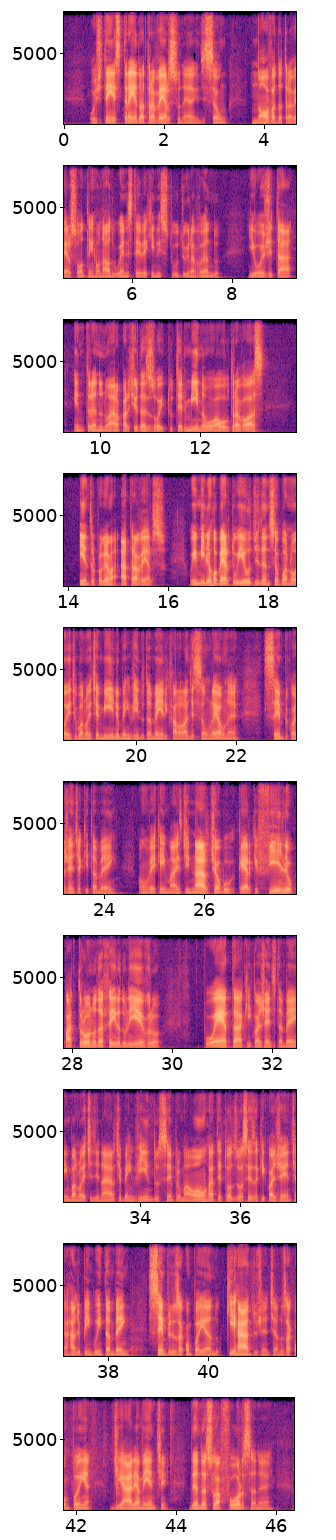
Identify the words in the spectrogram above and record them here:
Hoje tem a estreia do Atraverso, né? Edição nova do Atraverso. Ontem Ronaldo Bueno esteve aqui no estúdio gravando e hoje está entrando no ar a partir das 8. Termina a outra voz, entra o programa Atraverso. O Emílio Roberto Wilde dando seu boa noite. Boa noite, Emílio. Bem-vindo também. Ele que fala lá de São Léo, né? Sempre com a gente aqui também. Vamos ver quem mais. Dinarte Albuquerque Filho, patrono da Feira do Livro poeta aqui com a gente também. Boa noite, Dinarte, bem-vindo. Sempre uma honra ter todos vocês aqui com a gente. A Rádio Pinguim também, sempre nos acompanhando. Que rádio, gente? Ela nos acompanha diariamente, dando a sua força, né?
